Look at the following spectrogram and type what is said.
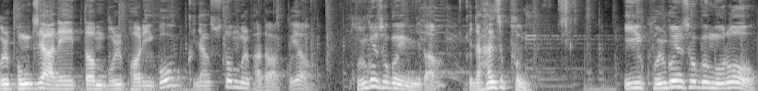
굴 봉지 안에 있던 물 버리고 그냥 수돗물 받아왔고요. 굵은 소금입니다. 그냥 한 스푼. 이 굵은 소금으로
